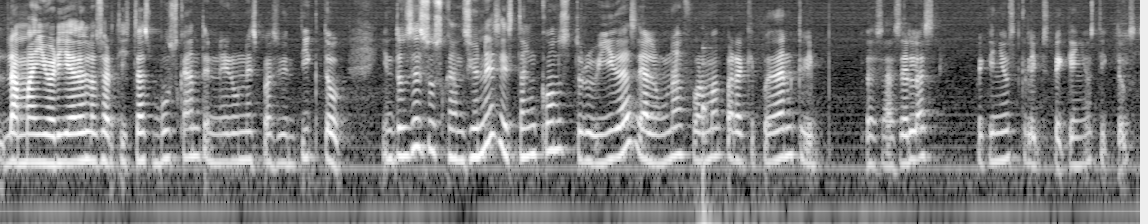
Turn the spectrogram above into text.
la mayoría de los artistas buscan tener un espacio en TikTok. Y entonces sus canciones están construidas de alguna forma para que puedan clip, o sea, hacerlas pequeños clips, pequeños TikToks.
